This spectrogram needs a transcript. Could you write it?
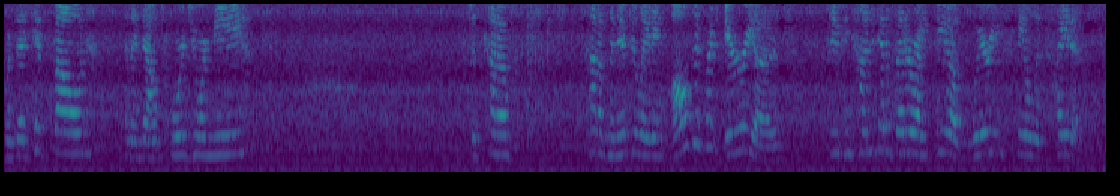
towards that hip bone and then down towards your knee. Just kind of kind of manipulating all different areas so you can kind of get a better idea of where you feel the tightest.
